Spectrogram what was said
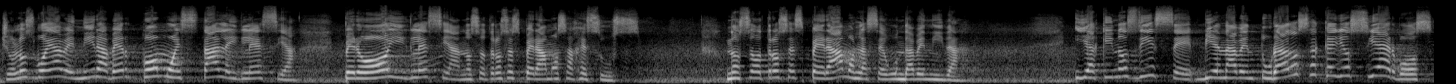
yo los voy a venir a ver cómo está la iglesia. Pero hoy, iglesia, nosotros esperamos a Jesús. Nosotros esperamos la segunda venida. Y aquí nos dice, bienaventurados aquellos siervos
